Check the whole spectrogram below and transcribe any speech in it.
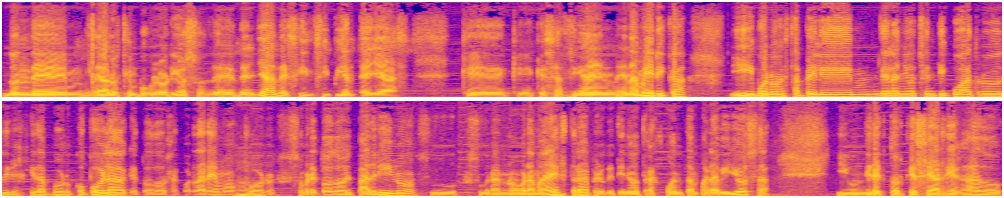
donde mm, eran los tiempos gloriosos de- del jazz, de ese incipiente jazz que, que- que se hacía en, en América. Y bueno, esta peli del año 84, dirigida por Coppola, que todos recordaremos Mm. por sobre todo El Padrino, su, su gran obra maestra, pero que tiene otras cuantas maravillosas, y un director que se ha arriesgado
